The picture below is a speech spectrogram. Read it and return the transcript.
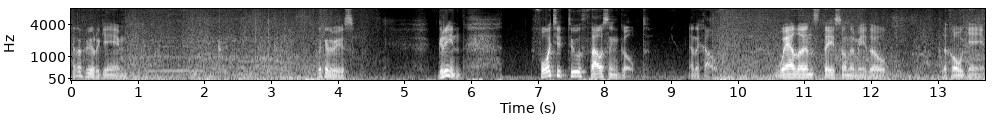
Kind of weird game. Look at this. Green. 42,000 gold. And a half. Velen stays on the middle. The whole game.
